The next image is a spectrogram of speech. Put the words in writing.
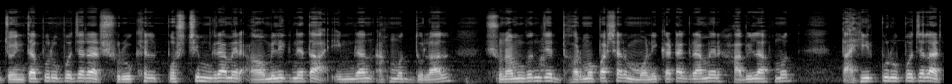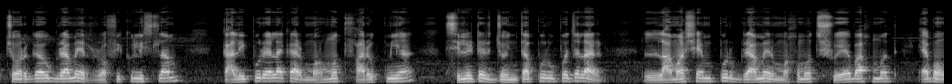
জৈন্তাপুর উপজেলার সুরুখেল পশ্চিম গ্রামের আওয়ামী লীগ নেতা ইমরান আহমদ দুলাল, সুনামগঞ্জের ধর্মপাশার মণিকাটা গ্রামের হাবিল আহমদ, তাহিরপুর উপজেলার চরগাঁও গ্রামের রফিকুল ইসলাম কালীপুর এলাকার মোহাম্মদ ফারুক মিয়া, সিলেটের জৈন্তাপুর উপজেলার লামাশ্যামপুর গ্রামের মোহাম্মদ শোয়েব আহমদ এবং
